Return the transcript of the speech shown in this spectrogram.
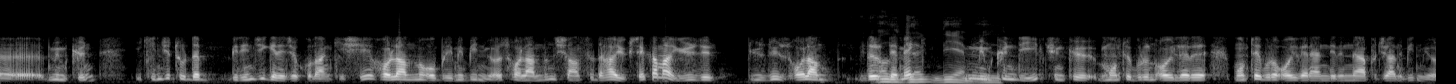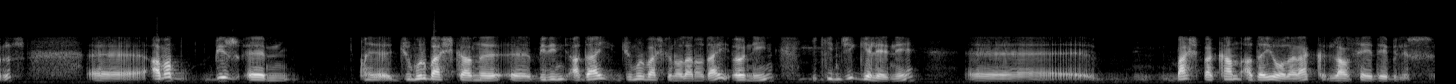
mümkün. İkinci turda birinci gelecek olan kişi Holland mı mi bilmiyoruz. Hollanda'nın şansı daha yüksek ama yüzde yüzde yüz Holland'dır Alacak demek diyemeyiz. mümkün değil. Çünkü Montebourg'un oyları, Montebourg'a oy verenlerin ne yapacağını bilmiyoruz. E, ama bir e, e, Cumhurbaşkanı e, birinci aday, Cumhurbaşkanı olan aday örneğin ikinci geleni e, başbakan adayı olarak lanse edebilir.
